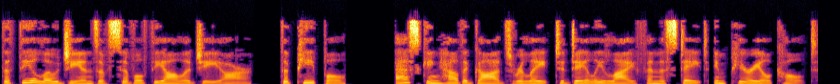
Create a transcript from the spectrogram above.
The theologians of civil theology are the people, asking how the gods relate to daily life and the state imperial cult.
